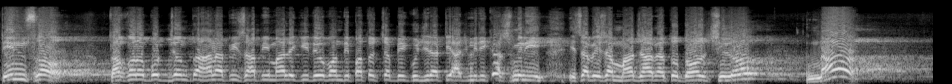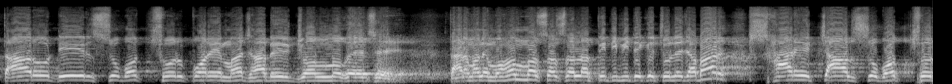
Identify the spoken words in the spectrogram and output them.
তিনশো। তখনও পর্যন্ত হানাফি, সাফি, মালিকি, দেওবন্দি পাথরচাপি গুজরাটি, আজমিরি, কাশ্মীরি, এসব এসব মাঝাব এত দল ছিল না। তারও দেড়শো বছর পরে মাঝাবের জন্ম হয়েছে। তার মানে মোহাম্মদ সাল্লাহ পৃথিবী থেকে চলে যাবার সাড়ে চারশো বছর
